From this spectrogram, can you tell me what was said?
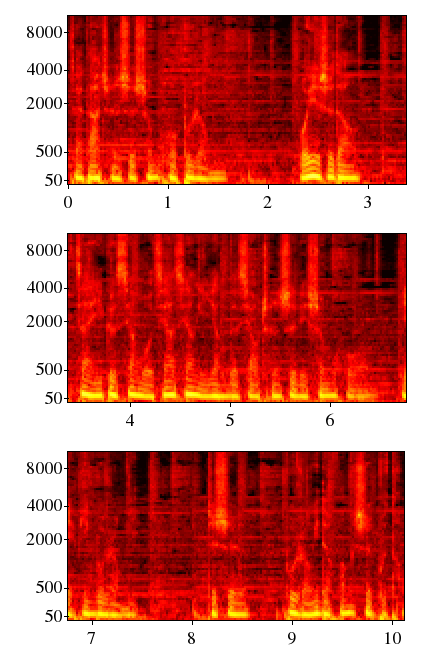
在大城市生活不容易。我也知道，在一个像我家乡一样的小城市里生活也并不容易，只是不容易的方式不同。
